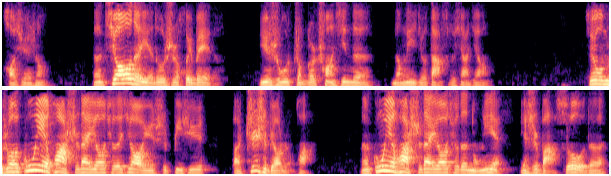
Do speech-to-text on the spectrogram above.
好学生，那教的也都是会背的，于是乎整个创新的能力就大幅度下降了。所以我们说工业化时代要求的教育是必须把知识标准化，那工业化时代要求的农业也是把所有的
